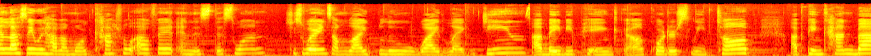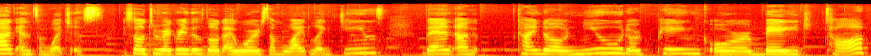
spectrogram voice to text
And lastly, we have a more casual outfit and it's this one. She's wearing some light blue wide leg jeans, a baby pink uh, quarter sleeve top, a pink handbag, and some wedges. So to recreate this look, I wore some white leg jeans, then a kind of nude or pink or beige top,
